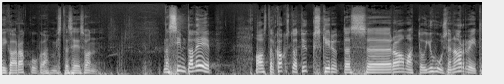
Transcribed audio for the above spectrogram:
iga rakuga, mis ta sees on. Nassim Taleb aastal kaks tuhat üks kirjutas raamatu Juhuse narrid,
